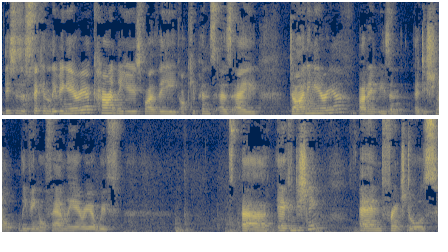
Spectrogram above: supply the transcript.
this is a second living area currently used by the occupants as a dining area but it is an additional living or family area with uh, air conditioning and French doors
